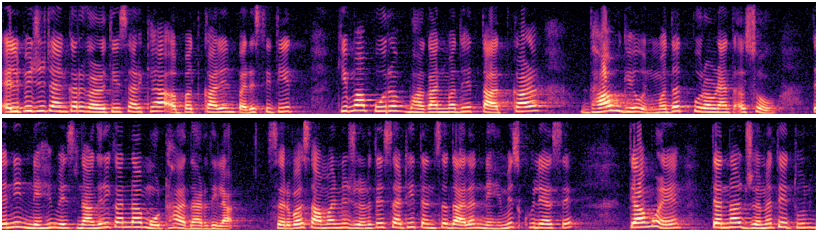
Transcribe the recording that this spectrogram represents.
एल पी जी टँकर गळतीसारख्या आपत्कालीन परिस्थितीत किंवा पूर भागांमध्ये तात्काळ धाव घेऊन मदत पुरवण्यात असो त्यांनी नेहमीच नागरिकांना मोठा आधार दिला. सर्वसामान्य जनतेसाठी त्यांचं दालन नेहमीच खुले असे. त्यामुळे त्यांना जनतेतून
